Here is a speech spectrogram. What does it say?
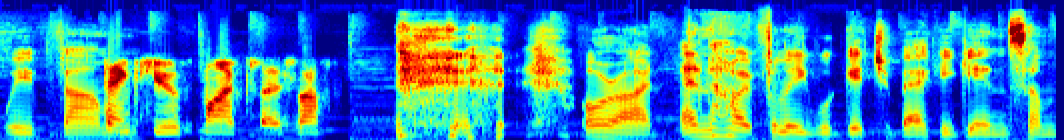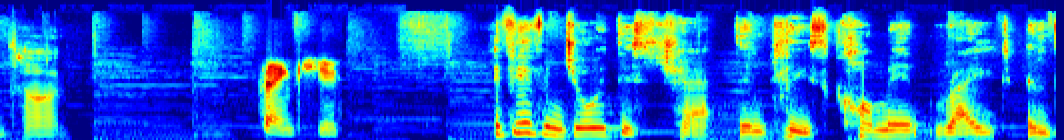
We've um... Thank you, it's my pleasure. All right, and hopefully we'll get you back again sometime. Thank you. If you've enjoyed this chat, then please comment, rate, and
